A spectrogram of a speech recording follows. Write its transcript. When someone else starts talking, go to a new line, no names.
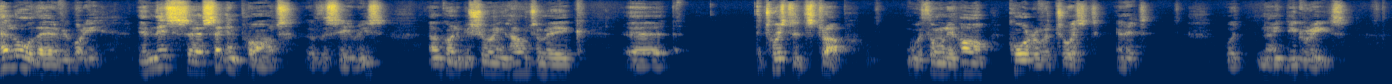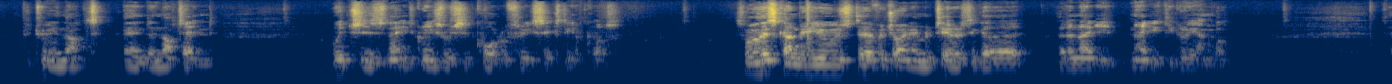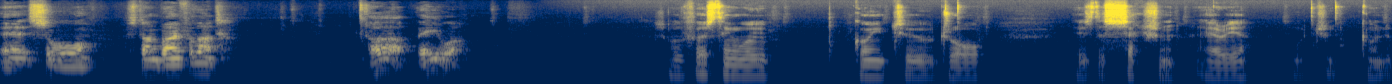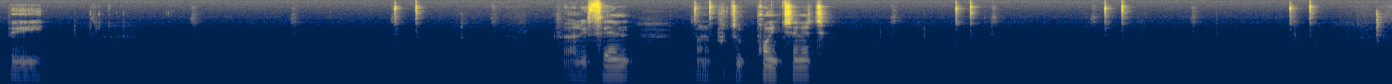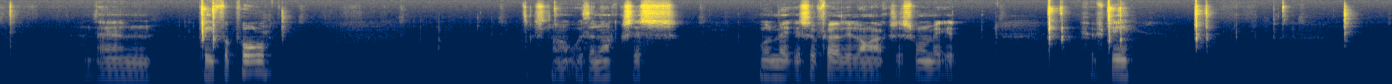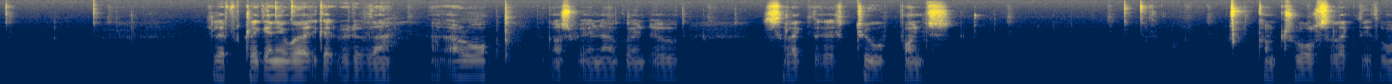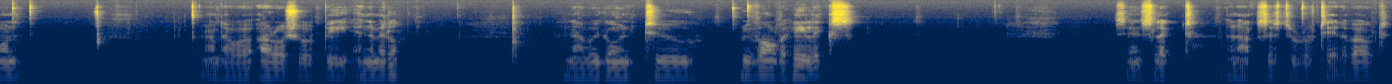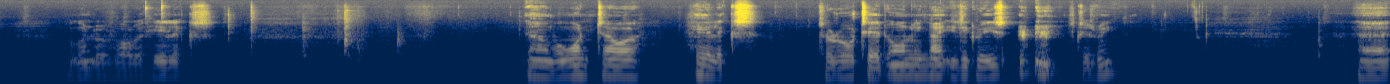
Hello there everybody. In this uh, second part of the series I'm going to be showing how to make uh, a twisted strap with only half quarter of a twist in it with 90 degrees between that end and that end which is 90 degrees which is a quarter of 360 of course. So this can be used uh, for joining materials together at a 90, 90 degree angle. Uh, so stand by for that. Ah, there you are.
So the first thing we're going to draw is the section area which is going to be fairly thin. I'm going to put some points in it. And then P for pull. Start with an axis. We'll make this a fairly long axis. We'll make it 50. Left click anywhere to get rid of that, arrow because we are now going to select the two points control select the other one and our arrow should be in the middle now we're going to revolve a helix. Then select an axis to rotate about. We're going to revolve a helix. Now we want our helix to rotate only 90 degrees excuse me uh,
